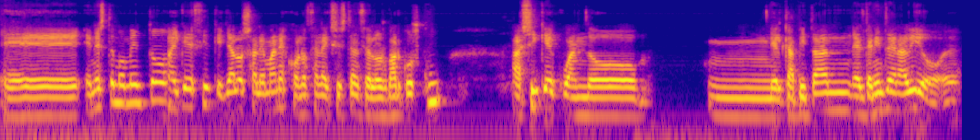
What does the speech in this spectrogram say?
Eh, en este momento hay que decir que ya los alemanes conocen la existencia de los barcos Q, así que cuando mm, el capitán, el teniente de navío eh,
